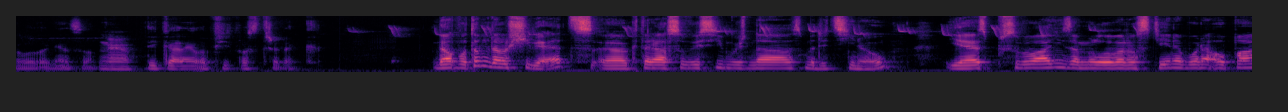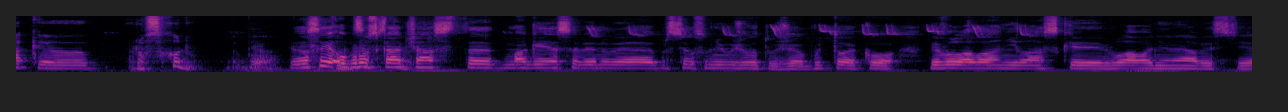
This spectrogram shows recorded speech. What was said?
nebo tak něco. Ne. Dýka je nejlepší prostředek. No a potom další věc, eh, která souvisí možná s medicínou, je způsobování zamilovanosti nebo naopak eh, rozchodu. Nebo Jo. Zase je obrovská část té magie se věnuje prostě osobnímu životu, že jo? Buď to jako vyvolávání lásky, vyvolávání nenávisti.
